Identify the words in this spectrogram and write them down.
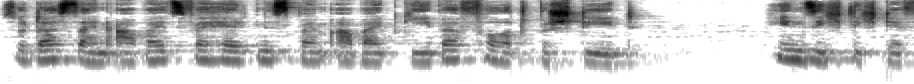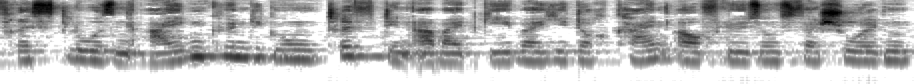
so dass sein Arbeitsverhältnis beim Arbeitgeber fortbesteht. Hinsichtlich der fristlosen Eigenkündigung trifft den Arbeitgeber jedoch kein Auflösungsverschulden,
